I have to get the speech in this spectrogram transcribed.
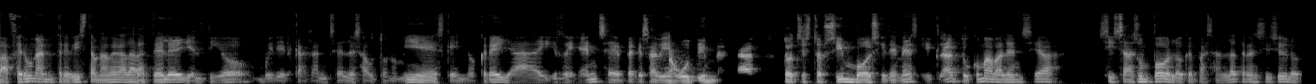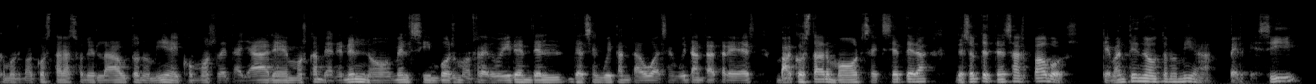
va fer una entrevista una vegada a la tele i el tio, vull dir, cagant-se les autonomies, que ell no creia, i riguent-se perquè s'havien hagut d'inventar tots estos símbols i demés. I clar, tu com a València, si saps un poc el que passa en la transició i el que ens va costar assolir l'autonomia i com ens retallaren, ens canviaren el nom, els símbols, ens reduïren del, del 181 al 183, va costar morts, etc. De sobte tens els pavos que van tindre autonomia perquè sí,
